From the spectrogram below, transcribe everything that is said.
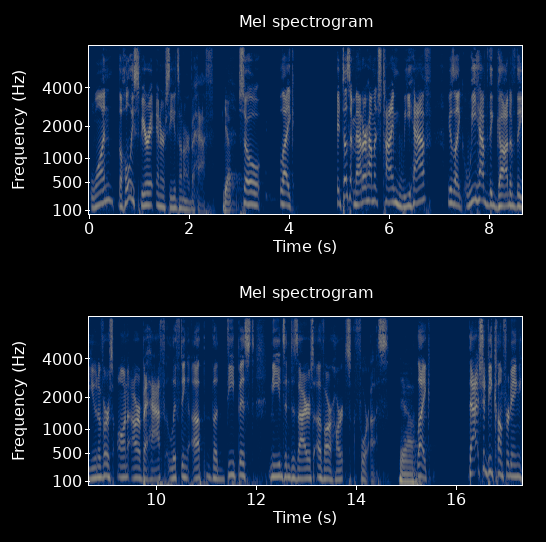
One, the Holy Spirit intercedes on our behalf. yep So, like, it doesn't matter how much time we have because, like, we have the God of the universe on our behalf, lifting up the deepest needs and desires of our hearts for us. yeah Like, that should be comforting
